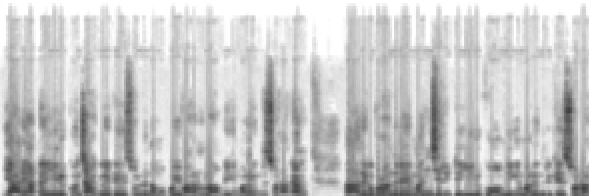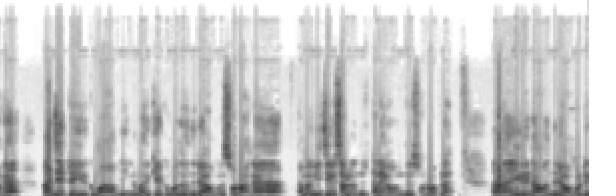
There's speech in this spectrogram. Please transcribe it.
யார் யார்கிட்ட இருக்கும் சாக்லேட் சொல்லு நம்ம போய் வரலாம் அப்படிங்கிற மாதிரி வந்து சொல்றாங்க. அதுக்கப்புறம் வந்துட்டு மஞ்சரிட்டு இருக்கும் அப்படிங்கிற மாதிரி வந்துட்டு கே- சொல்றாங்க. மஞ்சரிட்ட இருக்குமா அப்படிங்கிற மாதிரி கேட்கும்போது வந்துட்டு அவங்க சொல்றாங்க நம்ம விஜய் விசால் வந்து தலைவன் வந்து சொல்றாப்ல ஆஹ் இரு நான் வந்துட்டு அவங்கள்ட்ட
